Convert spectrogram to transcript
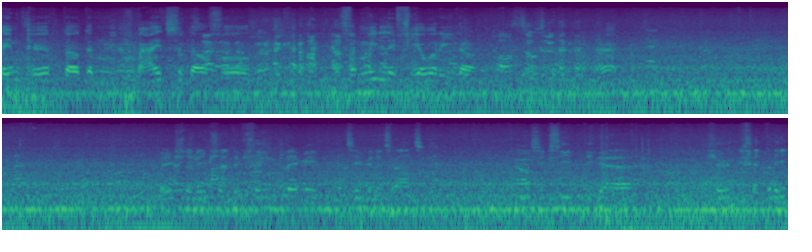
dem gehört, da, dem Beizer da von, von Mille Fiori da. Ja. Besten nimmst du den Kindle mit, mit 27 tausendseitigen Schönchen drin.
